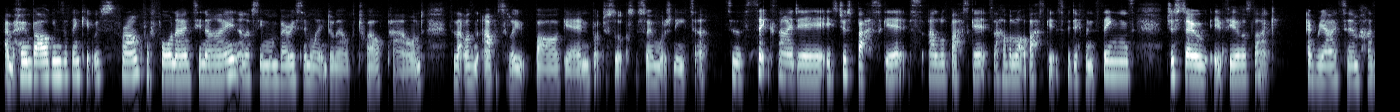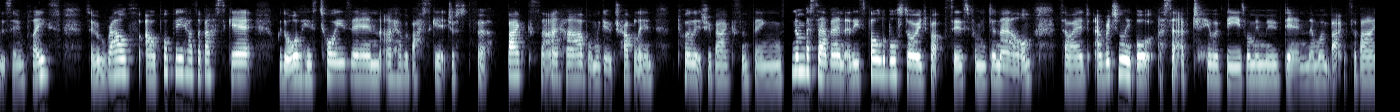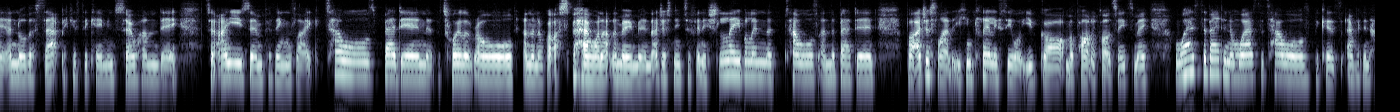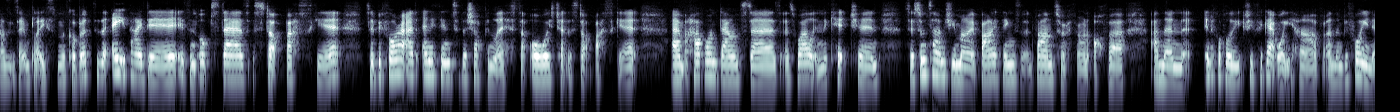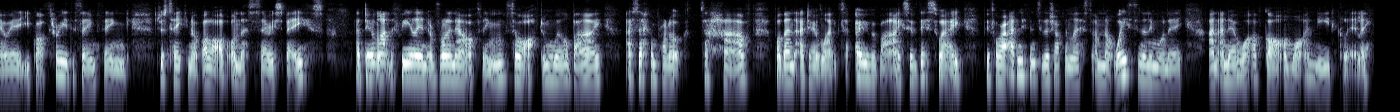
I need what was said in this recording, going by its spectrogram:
um, Home Bargains, I think it was from, for four ninety nine, and I've seen one very similar in Dunelm for twelve pound. So that was an absolute bargain, but just looks so much neater. So the sixth idea is just baskets. I love baskets. I have a lot of baskets for different things, just so it feels like every item has its own place. So Ralph, our puppy, has a basket with all his toys in. I have a basket just for bags that I have when we go travelling toiletry bags and things. Number seven are these foldable storage boxes from Dunelm. So I originally bought a set of two of these when we moved in, then went back to buy another set because they came in so handy. So I use them for things like towels, bedding, the toilet roll, and then I've got a spare one at the moment. I just need to finish labeling the towels and the bedding, but I just like that you can clearly see what you've got. My partner can't say to me, where's the bedding and where's the towels because everything has its own place in the cupboard. So the eighth idea is an upstairs stock basket basket. So before I add anything to the shopping list, I always check the stock basket. Um, I have one downstairs as well in the kitchen. So sometimes you might buy things in advance or if they're on offer, and then in a couple of weeks you forget what you have, and then before you know it, you've got three of the same thing, just taking up a lot of unnecessary space. I don't like the feeling of running out of things, so I often will buy a second product to have, but then I don't like to overbuy. So this way, before I add anything to the shopping list, I'm not wasting any money and I know what I've got and what I need clearly.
